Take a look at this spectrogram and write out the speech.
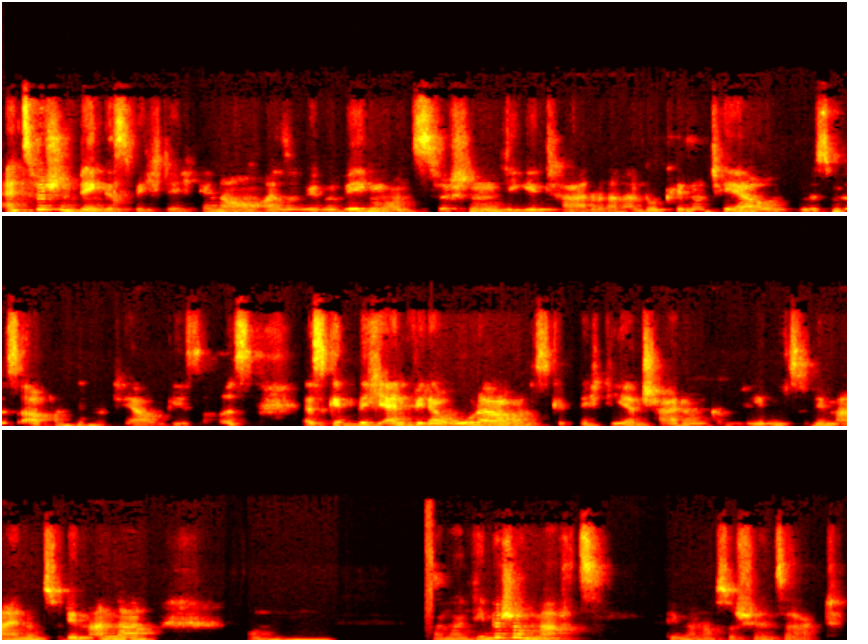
ein Zwischending ist wichtig, genau. Also wir bewegen uns zwischen digital und analog hin und her und müssen das auch und hin und her und wie es auch ist. Es gibt nicht entweder oder und es gibt nicht die Entscheidung im Leben zu dem einen und zu dem anderen, um, ähm, sondern die Mischung macht's, wie man auch so schön sagt.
